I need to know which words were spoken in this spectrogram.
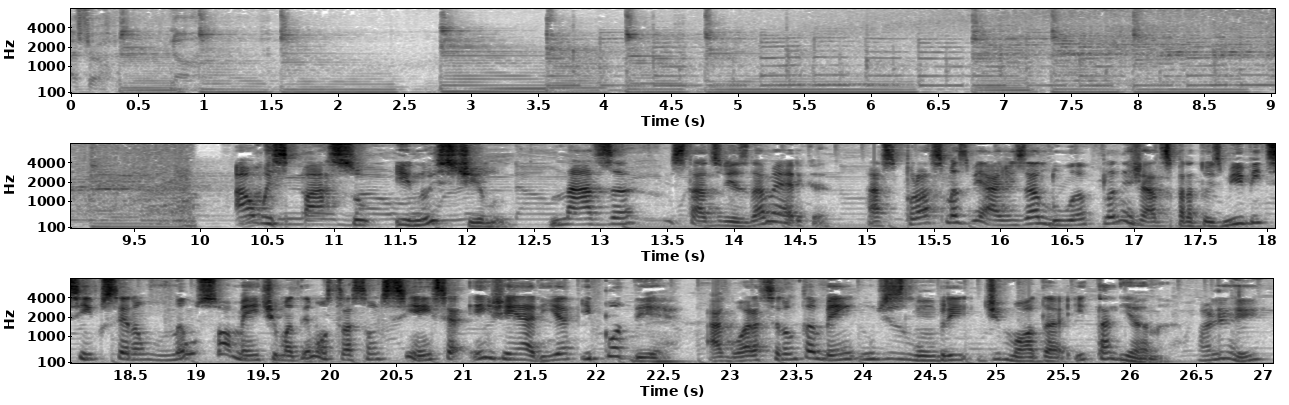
Astro, no. Ao espaço e no estilo. NASA, Estados Unidos da América. As próximas viagens à Lua, planejadas para 2025, serão não somente uma demonstração de ciência, engenharia e poder, agora serão também um deslumbre de moda italiana. Olha aí.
